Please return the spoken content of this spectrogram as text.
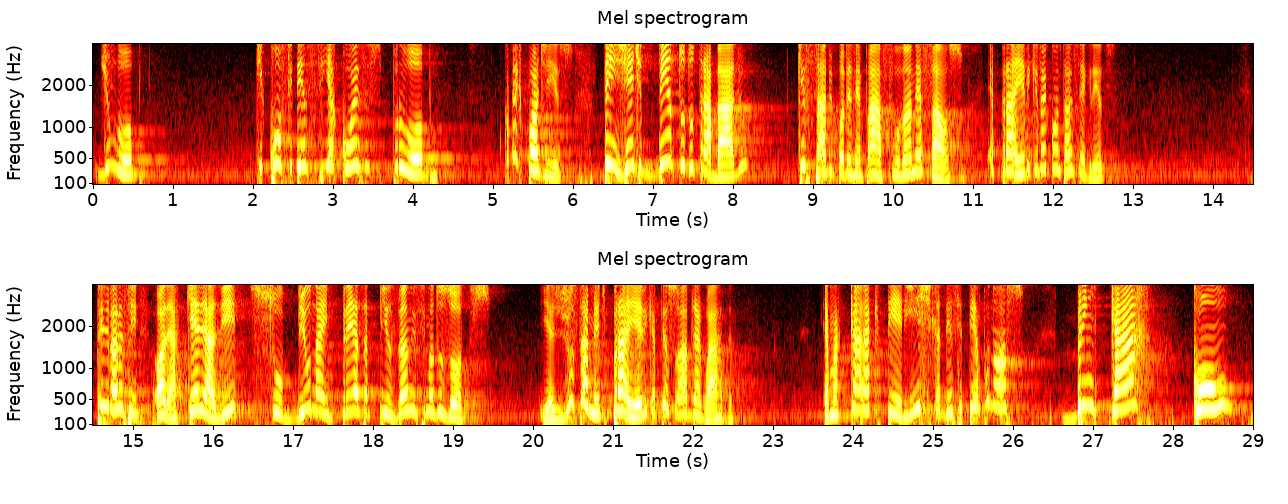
de um lobo, que confidencia coisas para o lobo. Como é que pode isso? Tem gente dentro do trabalho que sabe, por exemplo, ah, fulano é falso. É para ele que vai contar os segredos. Tem gente assim, olha, aquele ali subiu na empresa pisando em cima dos outros. E é justamente para ele que a pessoa abre a guarda. É uma característica desse tempo nosso. Brincar com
